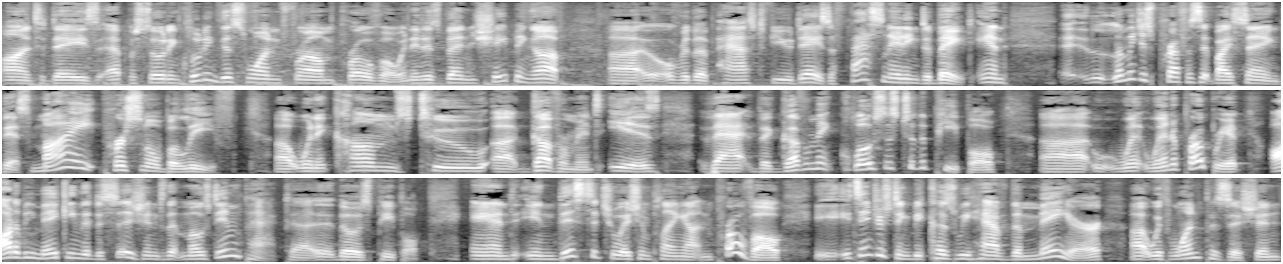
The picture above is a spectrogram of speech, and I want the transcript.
on today's episode, including this one from Provo, and it has been shaping up uh, over the past few days. A fascinating debate. And uh, let me just preface it by saying this. My personal belief uh, when it comes to uh, government is that the government closest to the people uh, when, when, appropriate, ought to be making the decisions that most impact uh, those people. And in this situation playing out in Provo, it's interesting because we have the mayor uh, with one position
